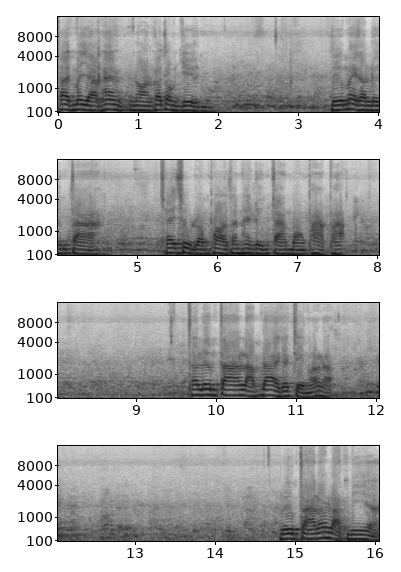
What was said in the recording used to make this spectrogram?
ถ้าไม่อยากให้นอนก็ต้องยืน หรือไม่ก็ลืมตา ใช้สูตรหลวงพ่อท่านให้ลืมตามองภาพพระ ถ้าลืมตาหลับได้ก็เก่งแล้วล่ะ ลืมตาแล้วหลับมีเหรอะ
